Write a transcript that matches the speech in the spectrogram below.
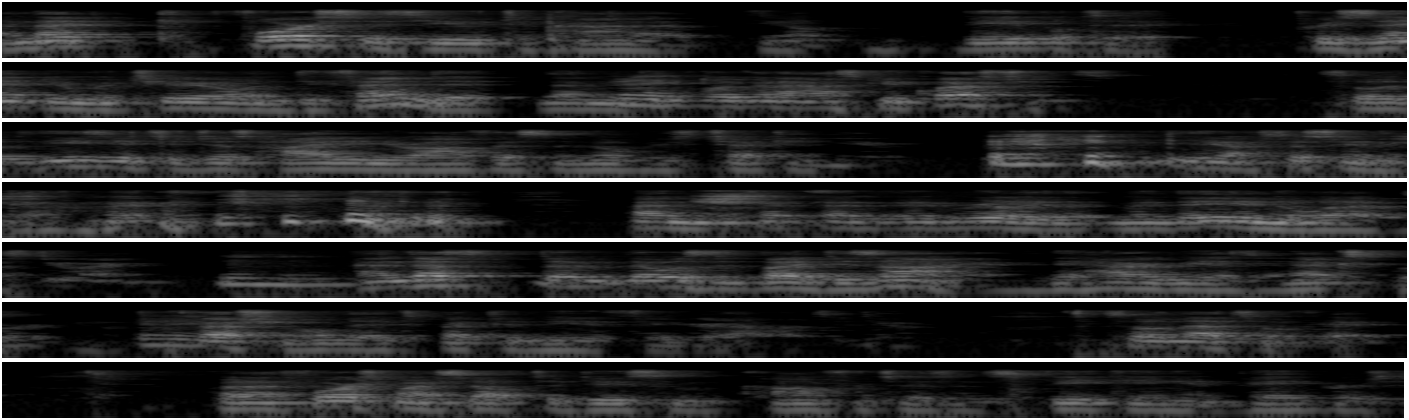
and that forces you to kind of you know be able to present your material and defend it. Then Right. people are going to ask you questions, so it's easy to just hide in your office and nobody's checking you. Right. You know, especially in the government. and, and it really, I mean, they didn't know what I was doing, hmm and that's that, was by design. They hired me as an expert, you know, professional. They expected me to figure out what to do, so that's okay. But I forced myself to do some conferences and speaking and papers,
